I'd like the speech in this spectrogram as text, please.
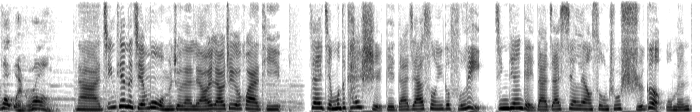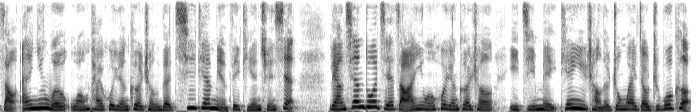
What went wrong? 那今天的节目，我们就来聊一聊这个话题。 在节目的开始，给大家送一个福利，今天给大家限量送出十个我们早安英文王牌会员课程的七天免费体验权限，两千多节早安英文会员课程以及每天一场的中外教直播课，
